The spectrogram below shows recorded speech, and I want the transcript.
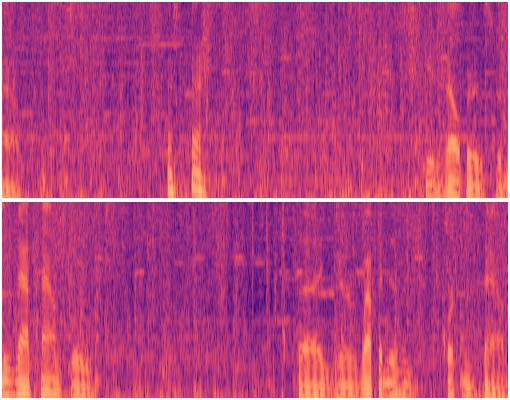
Oh. Wow. Dear developers, remove that sound, please. The, your weapon isn't working sound.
